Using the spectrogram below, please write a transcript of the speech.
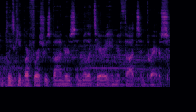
and please keep our first responders and military in your thoughts and prayers.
